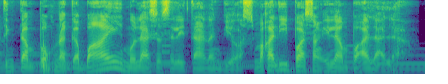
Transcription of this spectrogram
ating tampok na gabay mula sa salita ng Diyos. Makalipas ang ilang paalala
